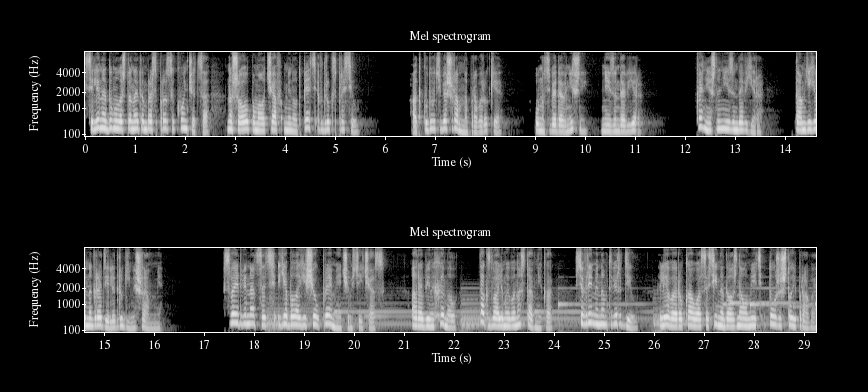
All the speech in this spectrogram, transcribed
Селена думала, что на этом расспросы кончатся, но Шаол, помолчав минут пять, вдруг спросил. «Откуда у тебя шрам на правой руке? Он у тебя давнишний, не из Эндовьера?» «Конечно, не из Эндовьера. Там ее наградили другими шрамами». В свои двенадцать я была еще упрямее, чем сейчас. А Рабин Хэммел, так звали моего наставника, все время нам твердил, левая рука у ассасина должна уметь то же, что и правая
